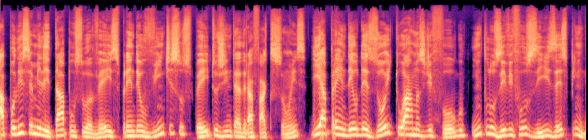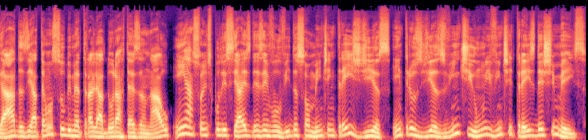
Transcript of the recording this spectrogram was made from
A polícia militar, por sua vez, prendeu 20 suspeitos de integrar facções e apreendeu 18 armas de fogo, inclusive fuzis, espingardas e até uma submetralhadora artesanal, em ações policiais desenvolvidas somente em três dias, entre os dias 21 e 23 deste mês.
